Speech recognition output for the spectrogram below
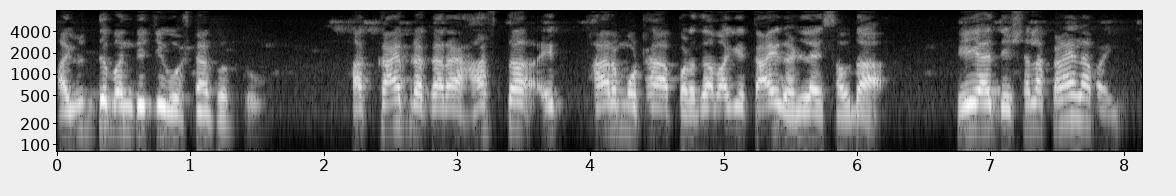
हा युद्धबंदीची घोषणा करतो. हा काय प्रकार आहे? हाच तर एक फार मोठा पडद्यामागे काय घडलाय सौदा? हे या देशाला कळायला पाहिजे.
